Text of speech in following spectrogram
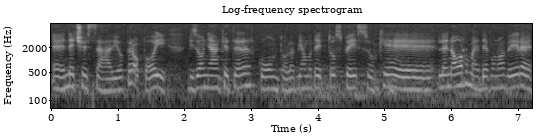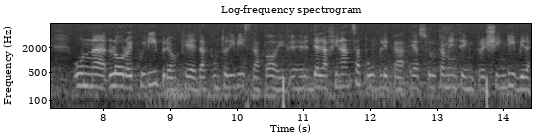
eh, necessario, però poi bisogna anche tener conto, l'abbiamo detto spesso, che le norme devono avere un loro equilibrio che dal punto di vista poi eh, della finanza pubblica è assolutamente imprescindibile.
